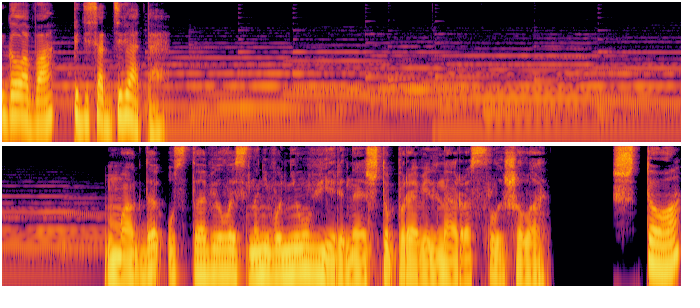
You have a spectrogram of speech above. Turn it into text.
Глава 59 Магда уставилась на него неуверенная, что правильно расслышала. «Что?»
